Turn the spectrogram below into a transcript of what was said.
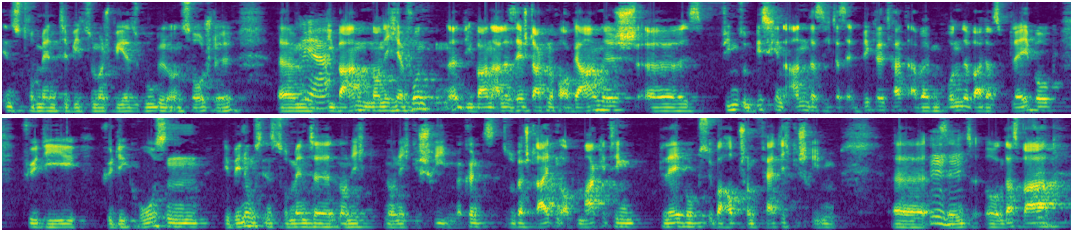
Instrumente wie zum Beispiel jetzt Google und Social, ähm, ja. die waren noch nicht erfunden. Ne? Die waren alle sehr stark noch organisch. Äh, es fing so ein bisschen an, dass sich das entwickelt hat, aber im Grunde war das Playbook für die, für die großen Gewinnungsinstrumente noch nicht, noch nicht geschrieben. Man könnte darüber streiten, ob Marketing-Playbooks überhaupt schon fertig geschrieben äh, mhm. sind. Und das war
